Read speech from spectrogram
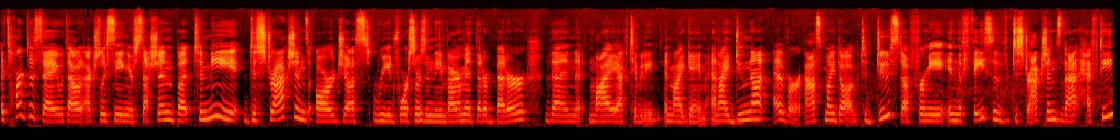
it's hard to say without actually seeing your session, but to me, distractions are just reinforcers in the environment that are better than my activity and my game. And I do not ever ask my dog to do stuff for me in the face of distractions that hefty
